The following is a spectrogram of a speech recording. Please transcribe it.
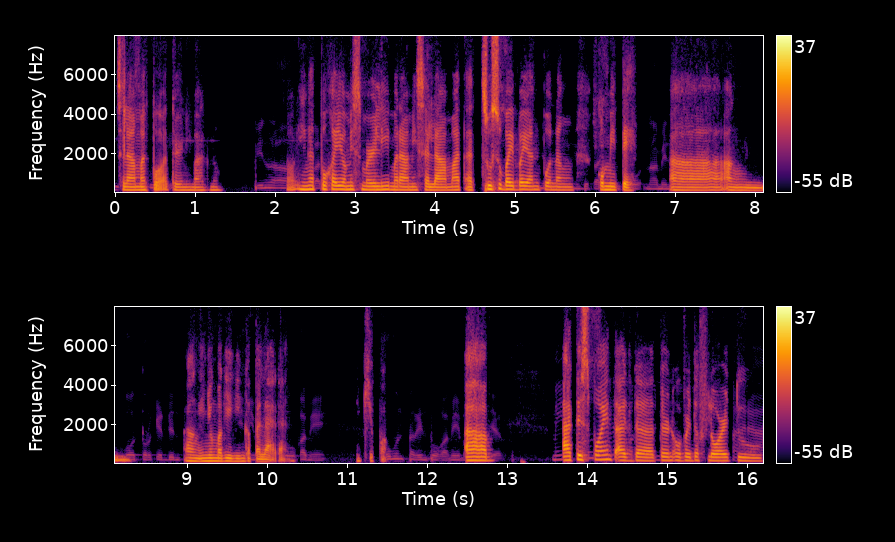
Salamat po, Attorney Magno. So, ingat po kayo, Miss Merly. Maraming salamat at susubaybayan po ng komite ah, ang ang inyong magiging kapalaran. Thank you po. Ah, At this point, I'd uh, turn over the floor to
